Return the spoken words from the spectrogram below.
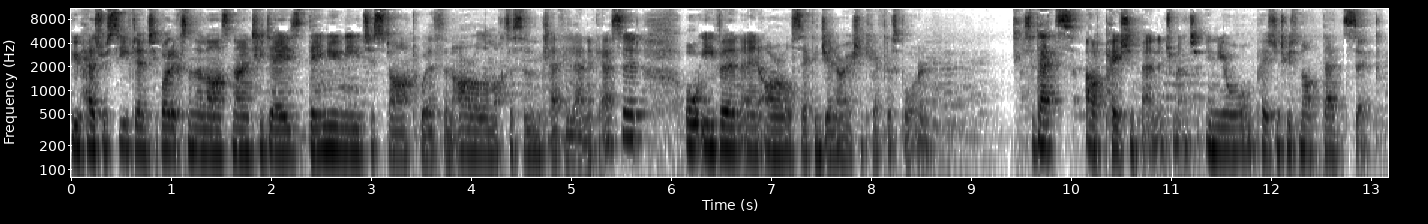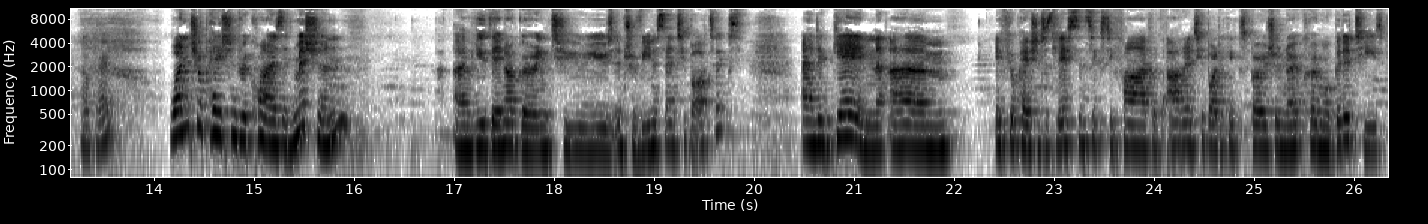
who has received antibiotics in the last 90 days, then you need to start with an oral amoxicillin clavulanic acid or even an oral second generation cephalosporin. So that's outpatient management in your patient who's not that sick. Okay. Once your patient requires admission, um, you then are going to use intravenous antibiotics. And again, um, if your patient is less than 65 without antibiotic exposure, no comorbidities,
